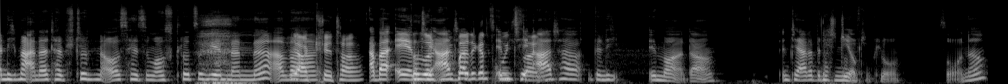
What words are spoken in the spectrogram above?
nicht mal anderthalb Stunden aushältst, um aufs Klo zu gehen, dann, ne? Aber, ja, Kreta. aber ey, im Theater, im. Theater bin ich immer da. Im Theater bin Das ich nie stimmt. auf dem Klo. So, ne?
